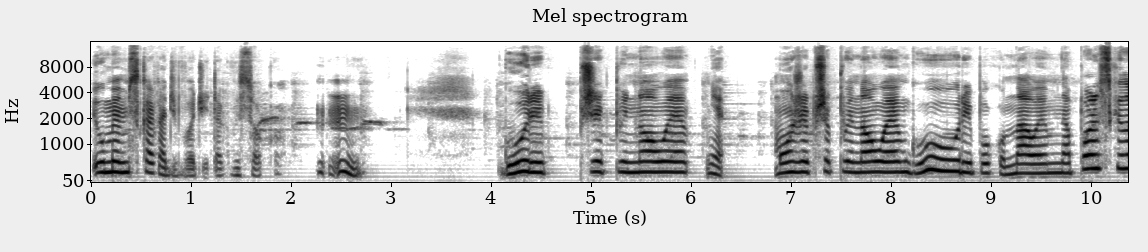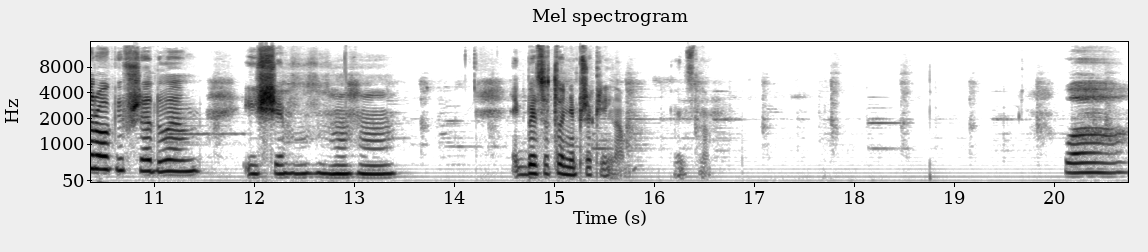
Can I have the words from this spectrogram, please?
I umiem skakać w wodzie tak wysoko. Góry przepłynąłem. Nie. Może przepłynąłem, góry pokonałem, na polskie drogi wszedłem i się. Jakby co to nie przeklinam, więc no. Wow.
